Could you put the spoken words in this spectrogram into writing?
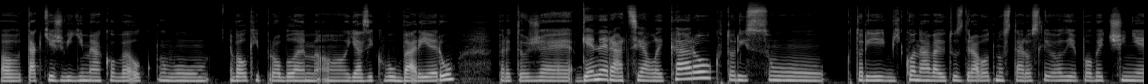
Taktiež vidíme ako veľkú, veľký problém jazykovú bariéru, pretože generácia lekárov, ktorí sú ktorí vykonávajú tú zdravotnú starostlivosť, je po väčšine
